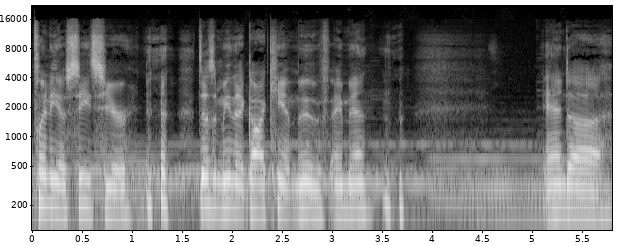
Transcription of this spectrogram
plenty of seats here doesn't mean that God can't move. Amen. and uh,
